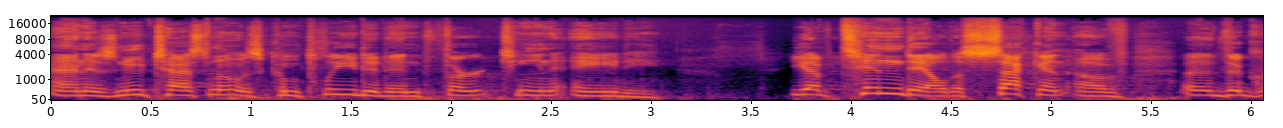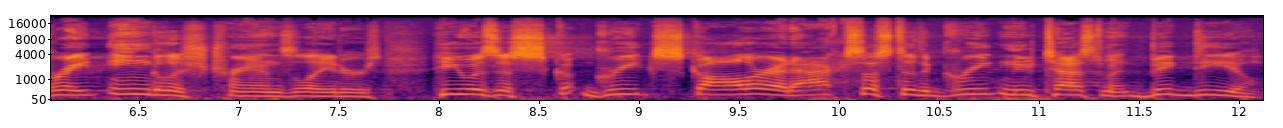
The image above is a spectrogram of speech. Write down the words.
and his New Testament was completed in 1380. You have Tyndale, the second of uh, the great English translators. He was a sc- Greek scholar, had access to the Greek New Testament, big deal,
